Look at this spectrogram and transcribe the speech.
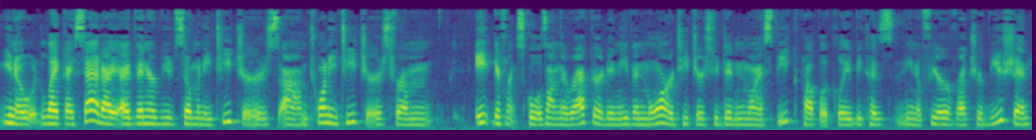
you know, like I said, I, have interviewed so many teachers, um, 20 teachers from eight different schools on the record and even more teachers who didn't want to speak publicly because you know fear of retribution.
